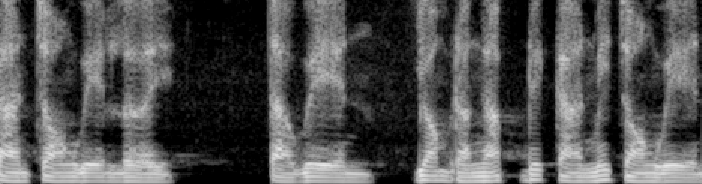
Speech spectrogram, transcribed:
การจองเวรเลย แต่เวรย่อมระงับด้วยการไม่จองเวร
